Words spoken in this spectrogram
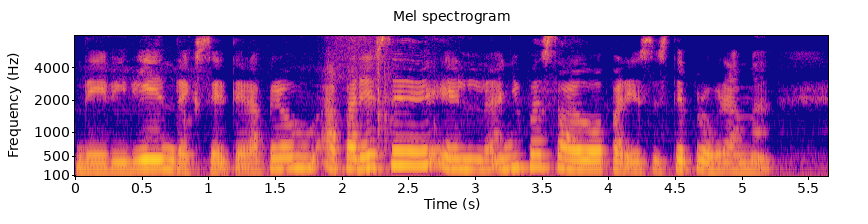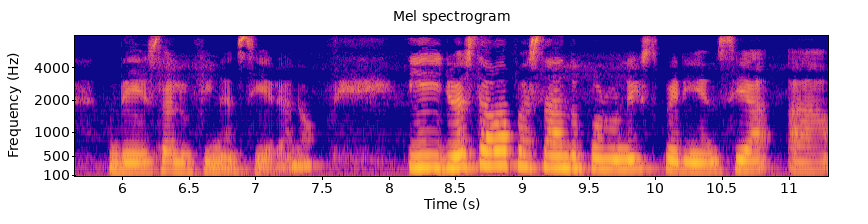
de vivienda, etcétera. Pero aparece el año pasado aparece este programa de salud financiera, ¿no? Y yo estaba pasando por una experiencia, ah,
